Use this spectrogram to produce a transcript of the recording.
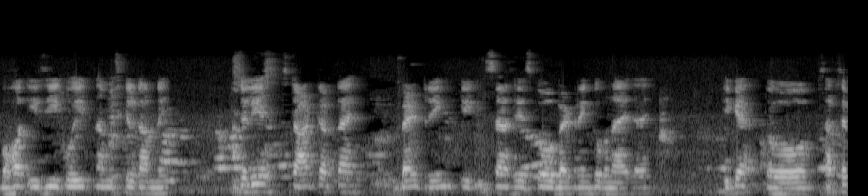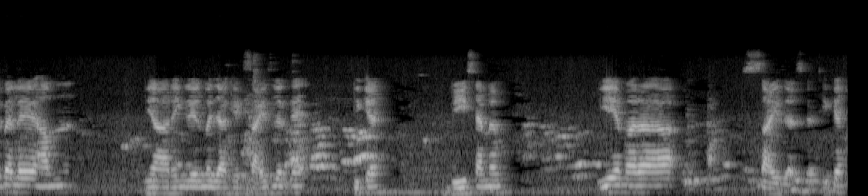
बहुत ईजी कोई इतना मुश्किल काम नहीं। चलिए स्टार्ट करता है बेल्ट रिंग किस तरह से इसको बेल्ट रिंग को बनाया जाए। ठीक है? तो सबसे पहले हम यहाँ रिंग रेल में जाके एक साइज़ लेते हैं, ठीक है? बीस एम ये हमारा साइज़ है इसका, ठीक है?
